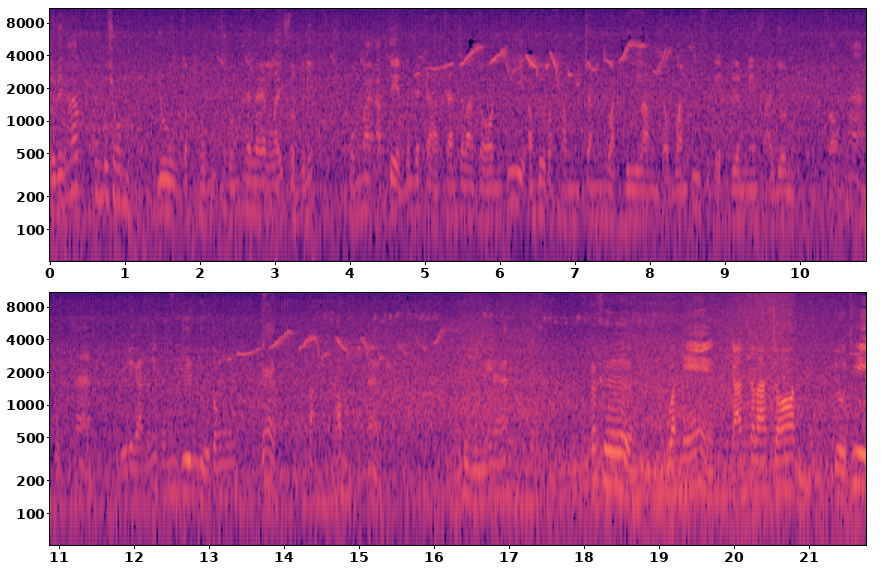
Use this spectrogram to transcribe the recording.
สวัสดีครับท่านผู้ชมอยู่กับผมถนนไทยแลนด์ไลฟ์สดวันนี้ ผมมาอัปเดตบรรยากาศการจราจรที่อำเภอประคำจังหวัดบุรีรัมย์กับวันที่ 11 เดือนเมษายน 2565ดูในการตอนนี้ผมยืนอยู่ตรงแยกปักคำนะดูมุมนี้นะฮะก็คือวันนี้การจราจรอยู่ที่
